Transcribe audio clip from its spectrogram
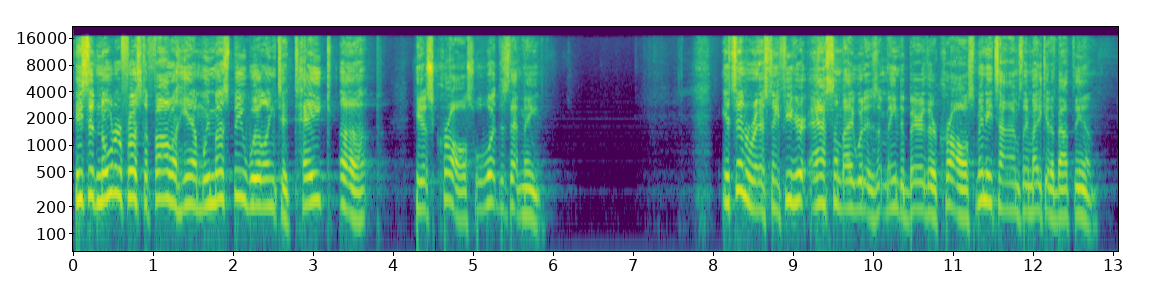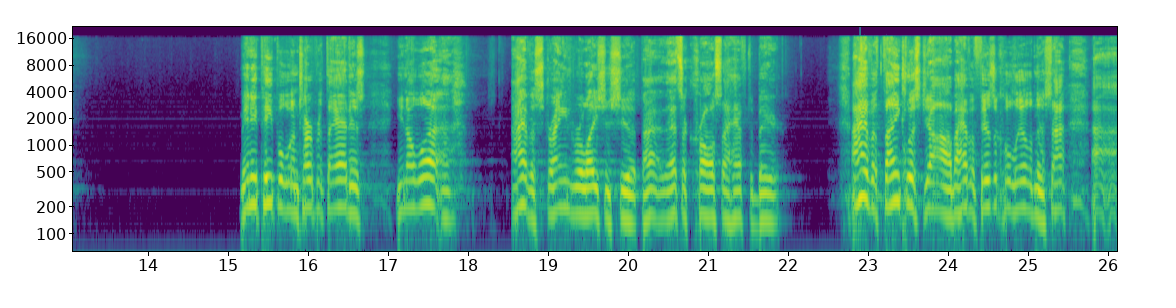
He said, In order for us to follow him, we must be willing to take up his cross. Well, what does that mean? It's interesting. If you hear, ask somebody what does it mean to bear their cross, many times they make it about them. Many people interpret that as, you know what, I have a strained relationship. I, that's a cross I have to bear. I have a thankless job. I have a physical illness. I, I,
